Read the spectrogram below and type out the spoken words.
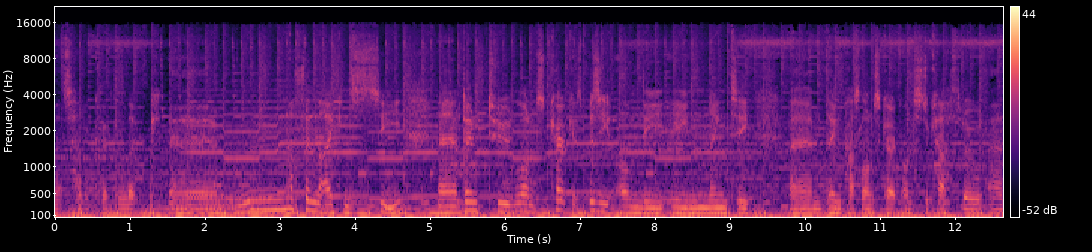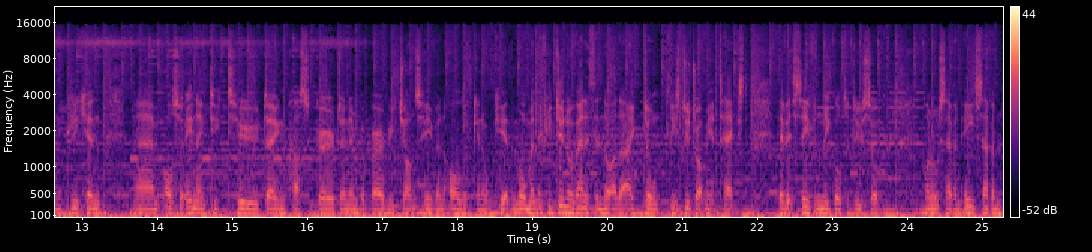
Let's have a quick look. Um, nothing that I can see. Uh, down to Laurencekirk, it's busy on the A90 um, down past Laurencekirk onto Stracathro and Brechin. Um, also A92 down past Gourdon and Johnshaven, all looking okay at the moment. If you do know of anything though that I don't, please do drop me a text if it's safe and legal to do so on 0787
